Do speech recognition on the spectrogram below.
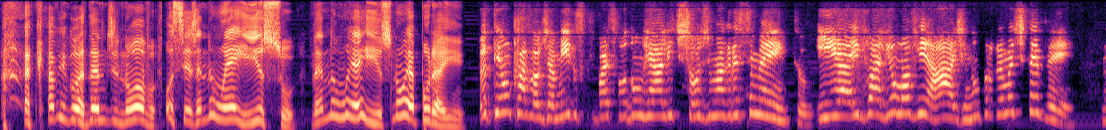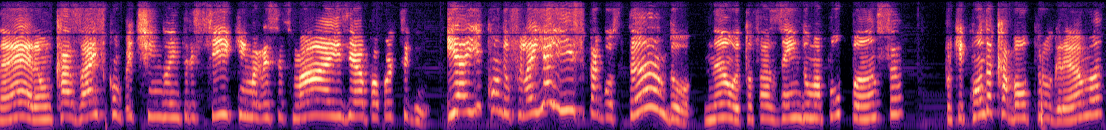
acaba engordando de novo. Ou seja, não é isso, né? Não é isso, não é por aí. Eu tenho um casal de amigos que participou de um reality show de emagrecimento. E aí valia uma viagem num programa de TV. Né? Eram casais competindo entre si, quem emagrecesse mais e a Porto Seguro. E aí, quando eu fui lá, e aí, você tá gostando? Não, eu tô fazendo uma poupança, porque quando acabar o programa,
